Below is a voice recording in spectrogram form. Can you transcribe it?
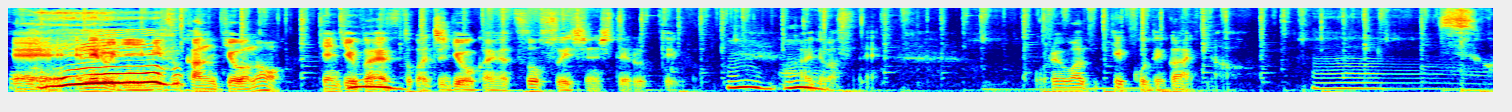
えーえーエネルギー水環境の研究開発とか事業開発を推進してるっていううんう書いんてますね。これは結構でかいな。うんすごい。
